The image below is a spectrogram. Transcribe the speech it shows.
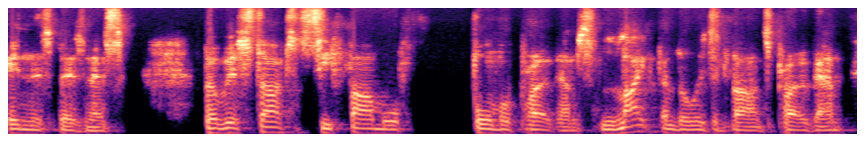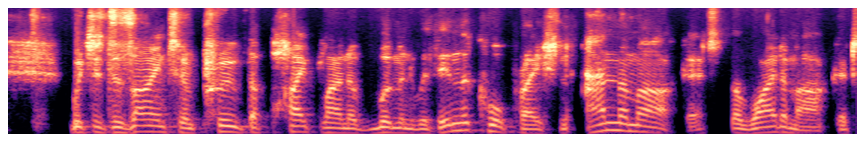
in this business, but we've started to see far more formal programs like the Lloyd's Advanced program, which is designed to improve the pipeline of women within the corporation and the market, the wider market,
